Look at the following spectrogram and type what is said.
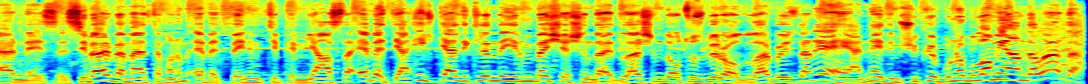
Her neyse. Sibel ve Meltem Hanım evet benim tipim. Ya aslında evet yani ilk geldiklerinde 25 yaşındaydılar. Şimdi 31 oldular. Bu yüzden eh yani ne diyeyim şükür bunu bulamayan da var da.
